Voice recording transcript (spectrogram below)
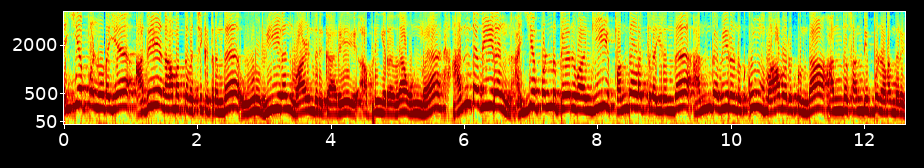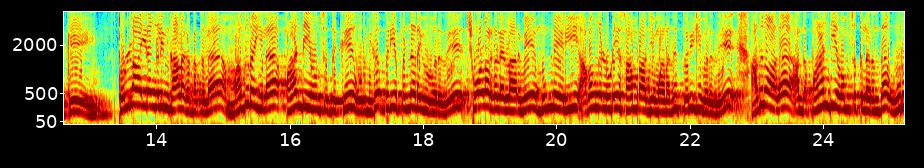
ஐயப்பனுடைய அதே நாமத்தை வச்சுக்கிட்டு இருந்த ஒரு வீரன் வாழ்ந்திருக்காரு அப்படிங்கிறது தான் உண்மை. அந்த வீரன் ஐயப்பன்னு பேர் வாங்கி பந்தாளத்துல இருந்த அந்த வீரனுக்கும் வாவருக்கும் தான் அந்த சந்திப்பு நடந்திருக்கு. தொள்ளாயிரங்களின் காலகட்டத்தில் மதுரையில பாண்டிய வம்சத்துக்கு ஒரு மிகப்பெரிய பின்னடைவு வருது. சோழர்கள் எல்லாருமே முன்னேறி அவங்களுடைய சாம்ராஜ்யமானது பெருகி வருது. அதனால அந்த பாண்டிய வம்சத்துல இருந்த ஒரு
